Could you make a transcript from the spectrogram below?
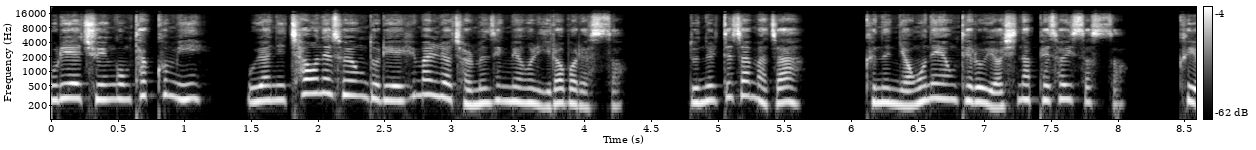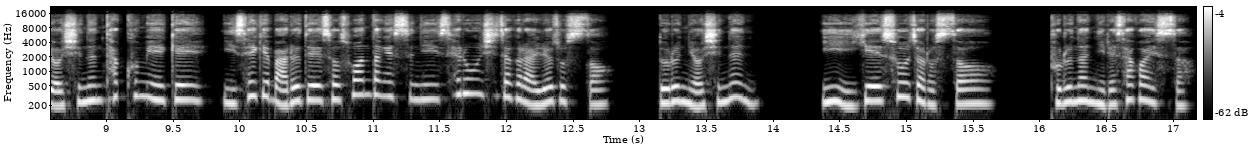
우리의 주인공 타쿠미 우연히 차원의 소용돌이에 휘말려 젊은 생명을 잃어버렸어. 눈을 뜨자마자 그는 영혼의 형태로 여신 앞에 서 있었어. 그 여신은 타쿠미에게 이 세계 마르드에서 소환당했으니 새로운 시작을 알려줬어. 노른 여신은 이 이계의 수호자로서 불운한 일에 사과했어.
